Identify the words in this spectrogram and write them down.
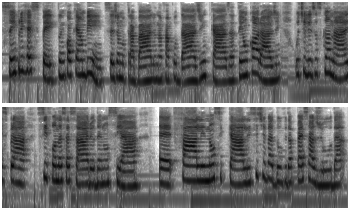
sempre respeito em qualquer ambiente, seja no trabalho, na faculdade, em casa. Tenham coragem, utilize os canais para, se for necessário, denunciar. É, fale, não se cale. Se tiver dúvida, peça ajuda.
